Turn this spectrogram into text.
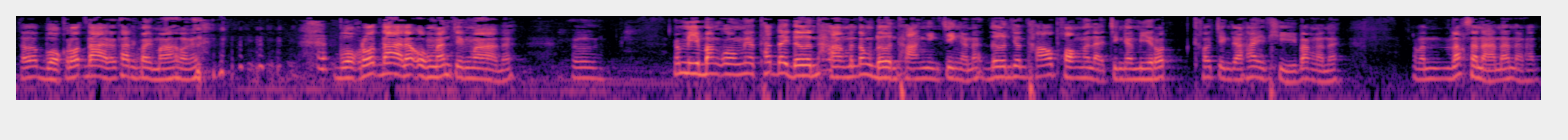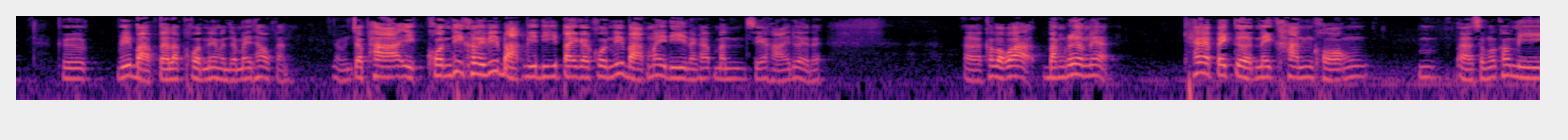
แล้วบกรถได้แล้วท่านค่อยมาเหมือนกันบกรถได้แล้วองค์นั้นจึงมานะเออก็มีบางองค์เนี่ยถ้าได้เดินทางมันต้องเดินทางจริง ๆอะนะเดินจนเท้าพองนั่นแหละ จึงจะมีรถเขาจึงจะให้ขี่บ้างอะนะ มันลักษณะนั้นนะครับ คือวิบากแต่ละคนเนี่ยมันจะไม่เท่ากันมันจะพาอีกคนที่เคยวิบากดีๆ ไปกับคนวิบากไม่ดีนะครับ มันเสียหายด้วยนะเขาบอกว่าบางเรื่องเนี่ยแค่ไปเกิดในคันของอสมมติเขามี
